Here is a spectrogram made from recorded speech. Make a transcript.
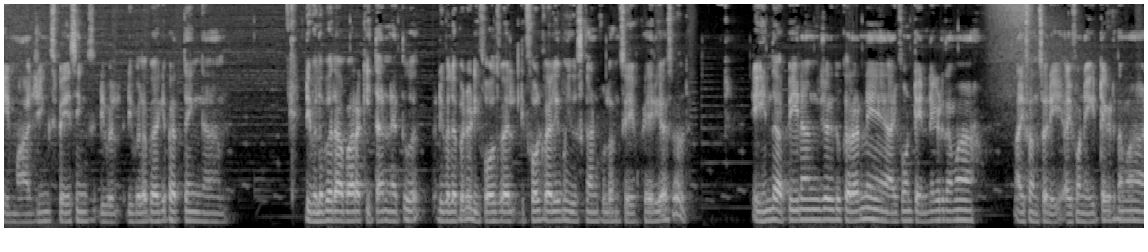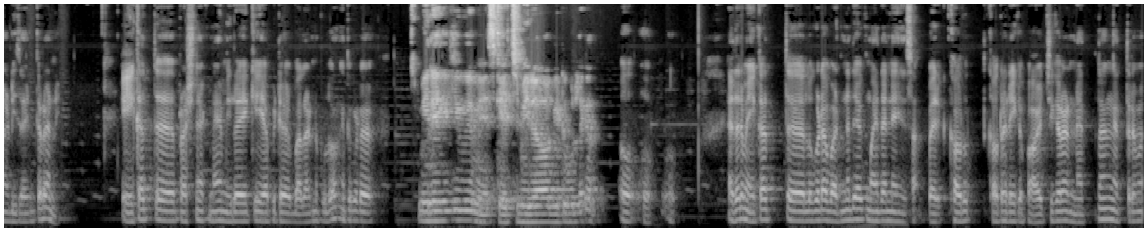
ඒ මාජිං ස්පේසිං ඩිවලපගේ පැත්තෙන් ඩිවලප පාර කිතන් නැතුව ඩිවලපට ඩිෆෝල් ඩිෆෝල් වැලීම යස්කන් පුලන් සේ පරිියසල්ට එහින්ද අපි නංජරතු කරන්නේ iPhone 10 එකට තම iPhone සරි iPhone 8 එකට තම ඩිසයින් කරන්නේ. ඒකත් ප්‍රශ්නයක් නෑ. මිර එක අපිට බලන්න පුළුවන්. එතකොට මිරකිවේ මේ ස්කේච් මිරවාගට පුල්ල එක ඕ ඇතර මේකත් ලොකට වඩන දෙයක්. මයිතන්නේ කවරුත් කවර එක පාච්චි කරන්න නැත්නම් ඇතරම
